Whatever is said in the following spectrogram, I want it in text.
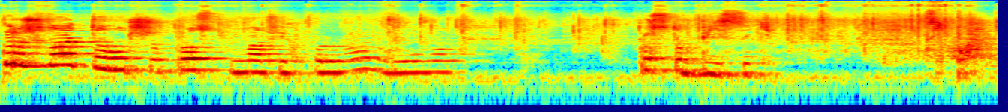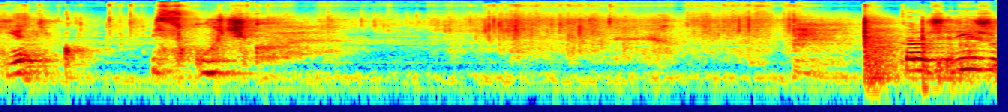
Короче, лучше просто нафіг порвемо, бо воно просто бісить. Цей пакетик і скотчик. Коротше, ріжу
